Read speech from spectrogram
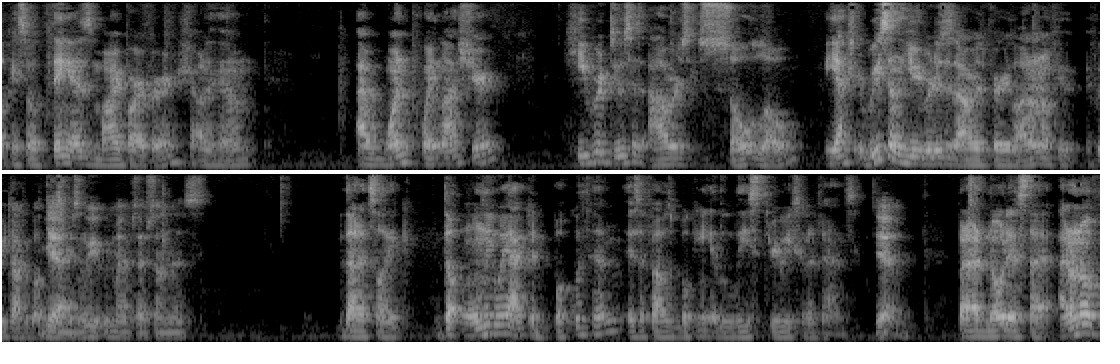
okay, so thing is, my barber, shout out to him. At one point last year, he reduced his hours so low. He actually recently he reduced his hours very low. I don't know if you if we talked about this Yeah, we, we might have touched on this. that it's like the only way I could book with him is if I was booking at least three weeks in advance. Yeah. But I've noticed that I don't know if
